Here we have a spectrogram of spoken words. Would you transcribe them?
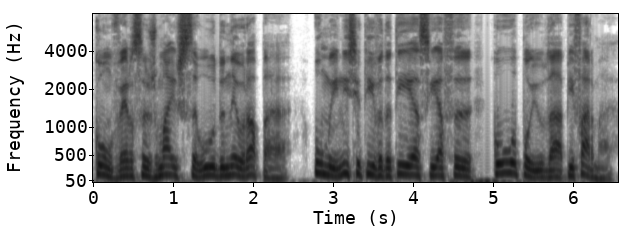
Conversas Mais Saúde na Europa, uma iniciativa da TSF com o apoio da Apifarma.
